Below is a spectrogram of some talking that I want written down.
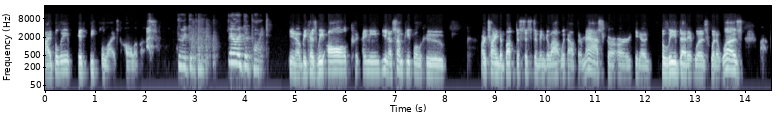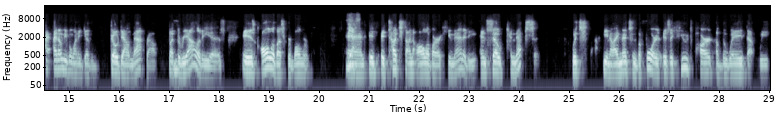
I believe it equalized all of us. Very good point. Very good point. You know, because we all could. I mean, you know, some people who are trying to buck the system and go out without their mask or, or you know believe that it was what it was I, I don't even want to give go down that route. But the reality is is all of us were vulnerable. Yes. and it, it touched on all of our humanity. And so connection which you know i mentioned before is a huge part of the way that we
